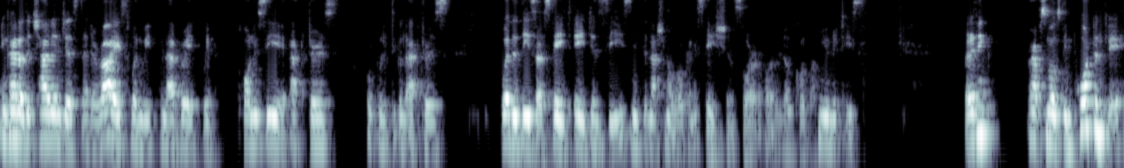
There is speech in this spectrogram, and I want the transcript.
And kind of the challenges that arise when we collaborate with policy actors or political actors, whether these are state agencies, international organizations, or, or local communities. But I think perhaps most importantly,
